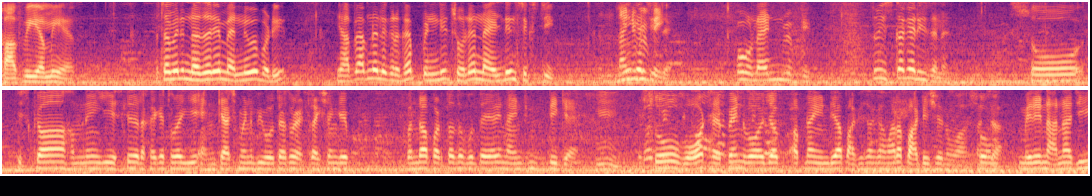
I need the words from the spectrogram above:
काफ़ी यमी है। अच्छा मेरी नज़र ये मेन्यू में पड़ी। यहाँ पे आपने लिख रखा है पिंडी छोले 1960 ये क्या 1950 चीज़ है? ओह 1950 तो इसका क्या रीज़न है? सो इसका हमने ये इसके लिए रखा है कि थोड़ा ये एनकैचमेंट भी होता है थोड़ा अट्रैक्शन के बंदा पढ़ता तो बोलता है यार 1950 क्या है सो वॉट हैपेंड वो जब अपना इंडिया पाकिस्तान का हमारा पार्टीशन हुआ सो so, अच्छा। मेरे नाना जी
